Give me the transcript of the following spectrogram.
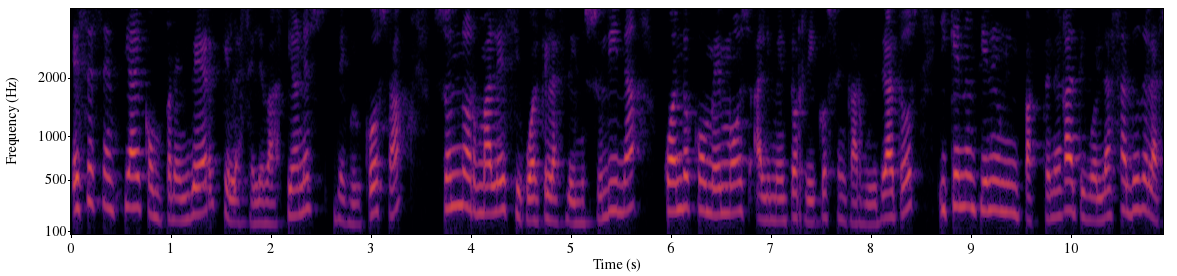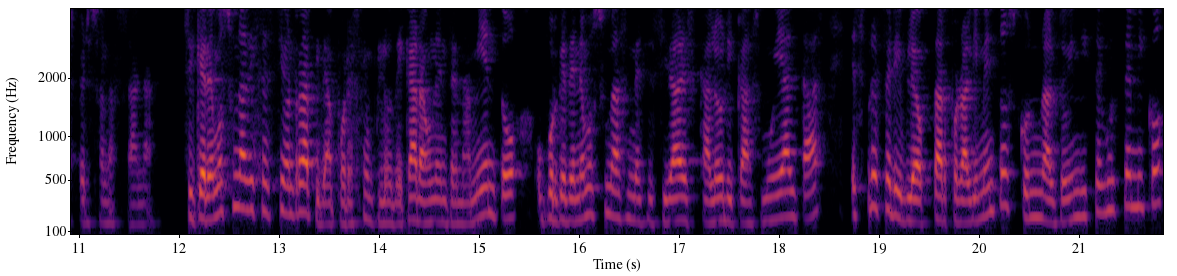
Es esencial comprender que las elevaciones de glucosa son normales igual que las de insulina cuando comemos alimentos ricos en carbohidratos y que no tienen un impacto negativo en la salud de las personas sanas. Si queremos una digestión rápida, por ejemplo, de cara a un entrenamiento o porque tenemos unas necesidades calóricas muy altas, es preferible optar por alimentos con un alto índice glucémico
